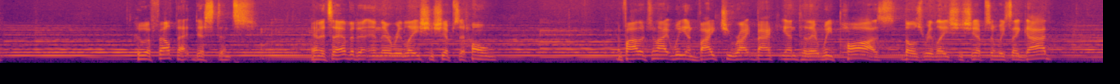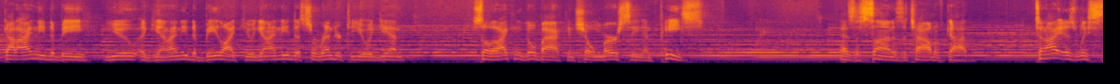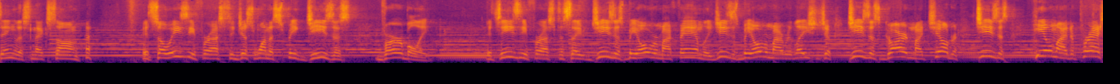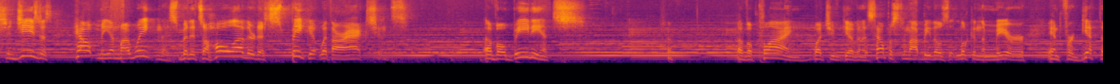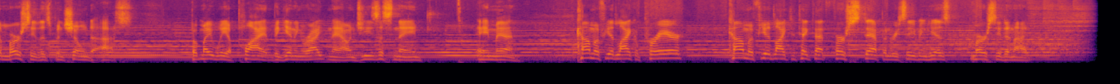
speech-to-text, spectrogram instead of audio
who have felt that distance, and it's evident in their relationships at home. And Father, tonight we invite you right back into that. We pause those relationships and we say, God, God, I need to be you again. I need to be like you again. I need to surrender to you again so that I can go back and show mercy and peace as a son, as a child of God. Tonight, as we sing this next song, it's so easy for us to just want to speak Jesus verbally. It's easy for us to say, Jesus, be over my family. Jesus, be over my relationship. Jesus, guard my children. Jesus, heal my depression. Jesus, help me in my weakness. But it's a whole other to speak it with our actions of obedience, of applying what you've given us. Help us to not be those that look in the mirror and forget the mercy that's been shown to us. But may we apply it beginning right now. In Jesus' name, amen. Come if you'd like a prayer. Come if you'd like to take that first step in receiving His mercy tonight.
